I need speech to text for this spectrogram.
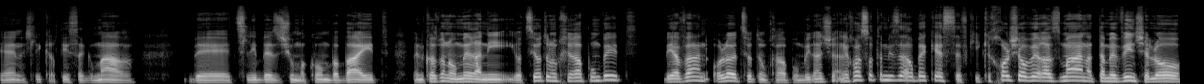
כן? יש לי כרטיס הגמר אצלי באיזשהו מקום בבית, ואני כל הזמן אומר, אני אוציא אותו למכירה פומבית ביוון, או לא אוציא אותו למכירה פומבית. אני, יכול לעשות מזה הרבה כסף, כי ככל שעובר הזמן, אתה מבין שלא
